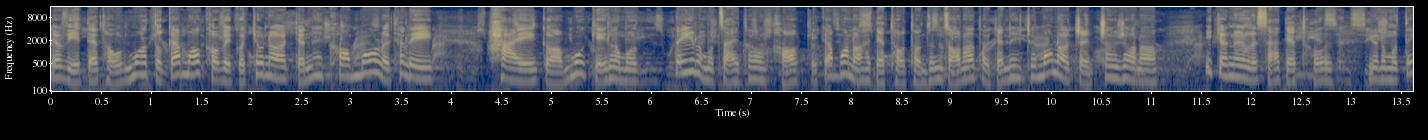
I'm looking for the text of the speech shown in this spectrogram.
do việc để thầu mỏ tất cả mỏ khẩu về của chỗ nó cho nên khó mỏ rồi thế này hai cái mua cái là một tí là một giải thôi. Họ cái cái món nó hay thầu thầu chân gió nó thầu cho nên cho món nó chơi chơi cho nó, ít cho nên là xã để thôi. Dù là một tí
